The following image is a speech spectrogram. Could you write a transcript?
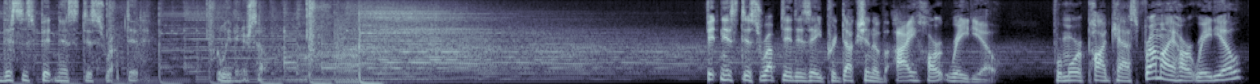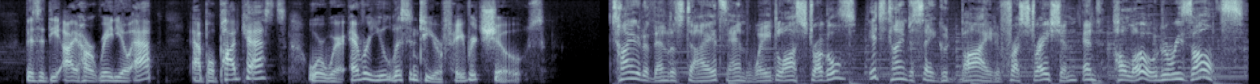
This is Fitness Disrupted. Believe in yourself. Fitness Disrupted is a production of iHeartRadio. For more podcasts from iHeartRadio, visit the iHeartRadio app, Apple Podcasts, or wherever you listen to your favorite shows. Tired of endless diets and weight loss struggles? It's time to say goodbye to frustration and hello to results.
